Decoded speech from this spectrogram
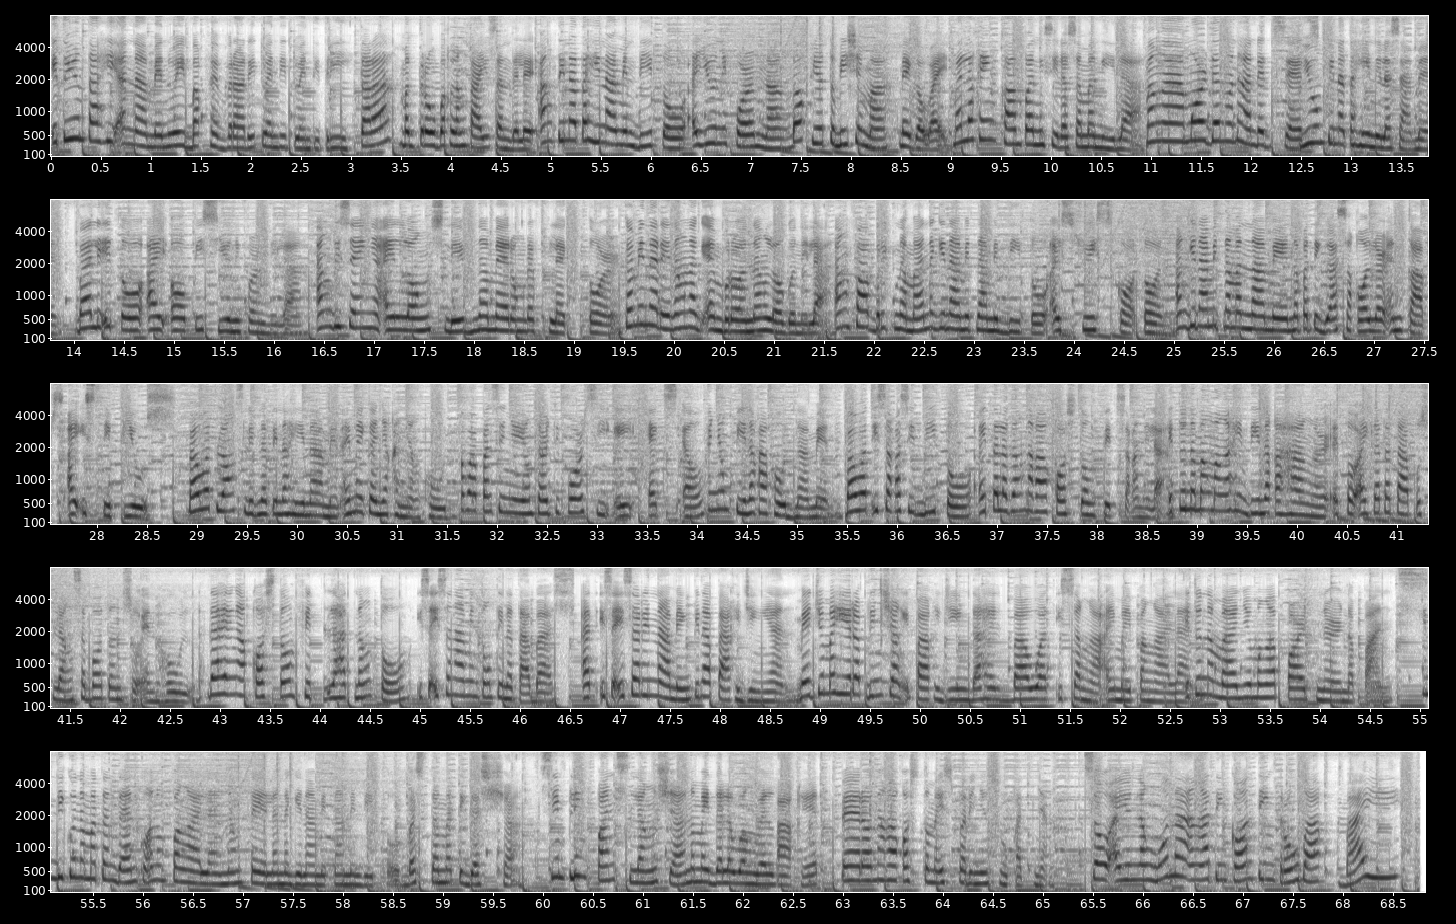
Ito yung tahian namin way back February 2023. Tara, mag-throwback lang tayo sandali. Ang tinatahi namin dito ay uniform ng Tokyo Tobishima Mega White. Malaking company sila sa Manila. Mga more than 100 sets yung pinatahi nila sa amin. Bali ito ay office uniform nila. Ang design niya ay long sleeve na merong reflector. Kami na rin ang nag-embro ng logo nila. Ang fabric naman na ginamit namin dito ay Swiss cotton. Ang ginamit naman namin na patigas sa collar and cups ay stiff fuse. Bawat long sleeve na tinahi namin ay may kanya-kanyang code. Mapapansin nyo yung 34CA-XL, yun yung pinaka-code namin. Bawat isa kasi dito ay talagang naka-custom fit sa kanila. Ito namang mga hindi naka-hanger, ito ay katatapos lang sa button sew and hole. Dahil nga custom fit lahat ng to, isa-isa namin tong tinatabas. At isa-isa rin namin pinapackaging yan. Medyo mahirap din siyang ipackaging dahil bawat isa nga ay may pangalan. Ito naman yung mga partner na pants. Hindi ko na matandaan kung anong pangalan ng tela na ginamit namin dito. Basta matigas siya. Simpleng pants lang siya na may dalawang well pocket, pero naka-customize pa rin yung sukat niya. So, ayun lang muna ang ating konting throwback. Bye!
